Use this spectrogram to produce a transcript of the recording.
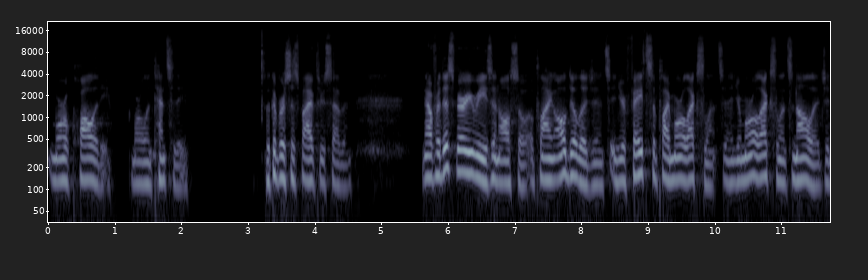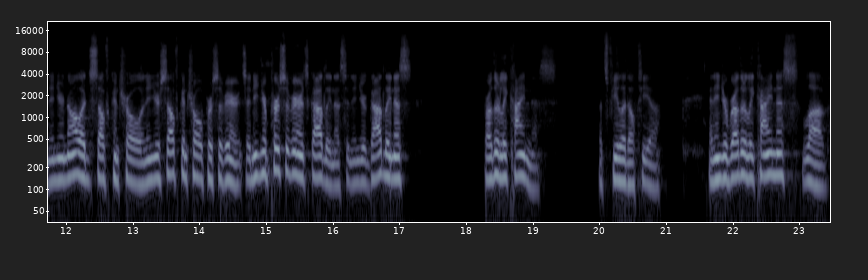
moral quality, moral intensity. Look at verses 5 through 7. Now, for this very reason also, applying all diligence, in your faith supply moral excellence, and in your moral excellence, knowledge, and in your knowledge, self control, and in your self control, perseverance, and in your perseverance, godliness, and in your godliness, brotherly kindness. That's Philadelphia. And in your brotherly kindness, love.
